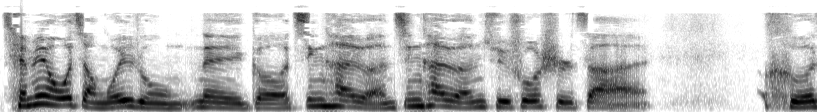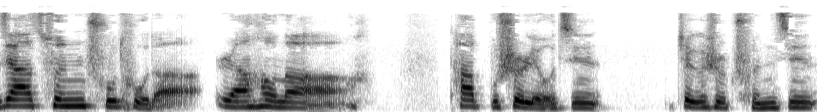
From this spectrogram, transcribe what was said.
前面我讲过一种那个金开元，金开元据说是在何家村出土的，然后呢，它不是鎏金，这个是纯金，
